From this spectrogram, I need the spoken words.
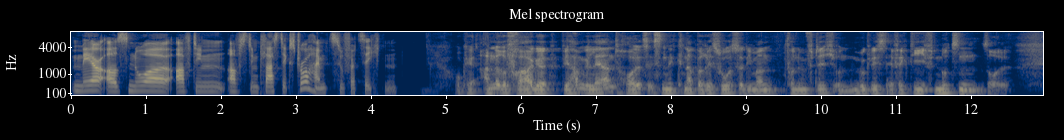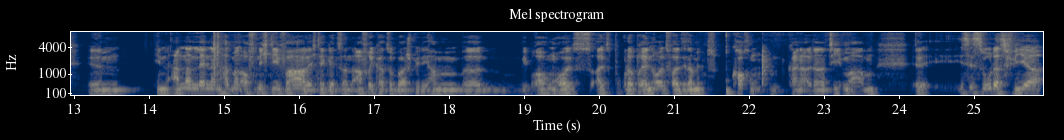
mehr als nur auf den, auf den Plastikstrohhalm zu verzichten. Okay, andere Frage. Wir haben gelernt, Holz ist eine knappe Ressource, die man vernünftig und möglichst effektiv nutzen soll. Ähm, in anderen Ländern hat man oft nicht die Wahl. Ich denke jetzt an Afrika zum Beispiel. Die haben, äh, die brauchen Holz als oder Brennholz, weil sie damit kochen und keine Alternativen haben. Äh, ist es so, dass wir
